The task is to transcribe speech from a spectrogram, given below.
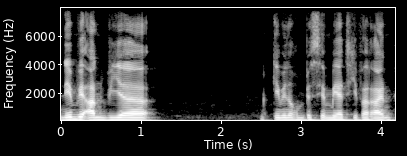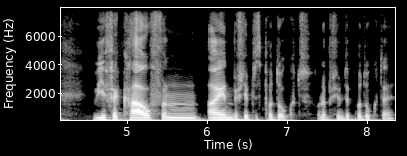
nehmen wir an, wir gehen wir noch 'n bisschen mehr tiefer rein. Wir verkaufen ein bestimmtes Produkt oder bestimmte Produkte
